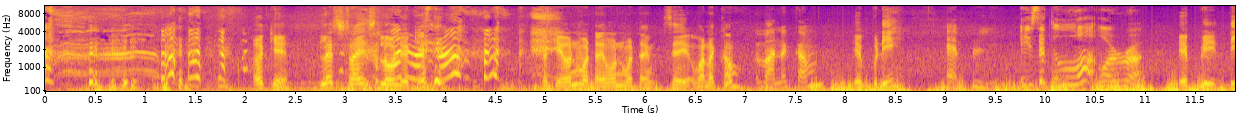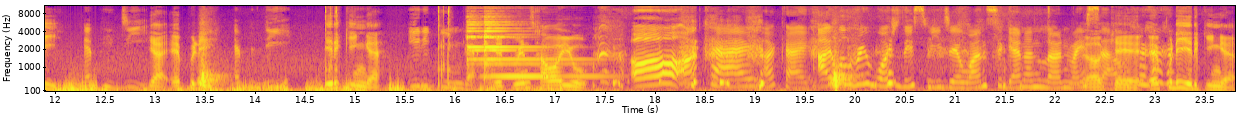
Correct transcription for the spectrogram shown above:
okay, let's try slowly, okay? okay, one more time, one more time. Say vanakkam. Vanakkam. Eppidi? Eppidi. Is it la or ra? Eppidi. Eppidi. Yeah, eppidi. Eppidi. Irikkinga. Irikkinga. It means how are you? Oh, okay, okay. I will rewatch this video once again and learn myself. Okay, eppidi irikkinga.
